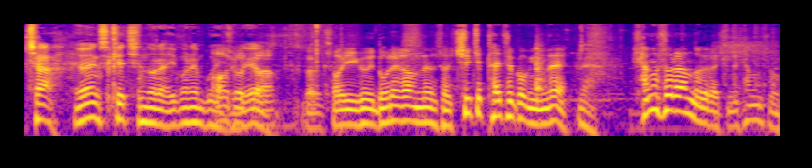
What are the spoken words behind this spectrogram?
자, 여행 스케치 노래 이번에 뭐 해줄래요? 어, 저희 그 노래 가운데 저 실집 타이틀곡인데 네. 향수라는 노래가 있습니다. 향수.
